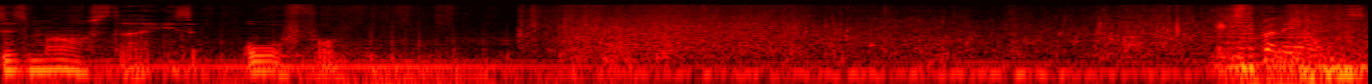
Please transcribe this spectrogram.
Tobbs's master is awful. Expelliarmus!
